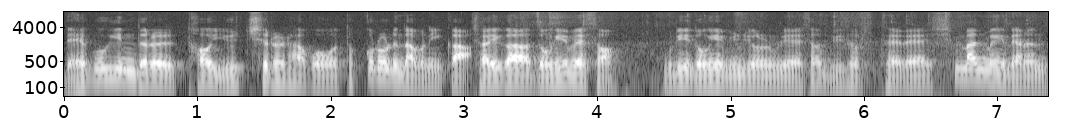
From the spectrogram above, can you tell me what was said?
내국인들을 더 유치를 하고 더 끌어올리다 보니까 저희가 농협에서 우리 농협 민족을 위해서 리소호텔에 10만 명이 되는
